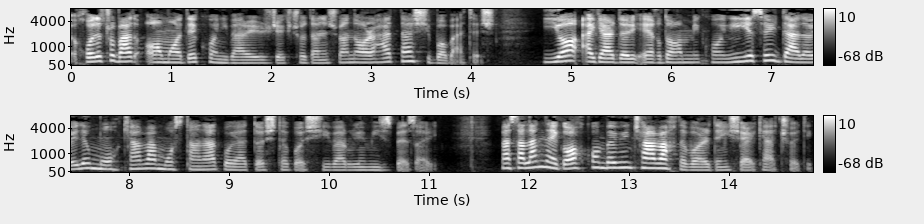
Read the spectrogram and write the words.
خودت رو باید آماده کنی برای ریجکت شدنش و ناراحت نشی بابتش. یا اگر داری اقدام می‌کنی یه سری دلایل محکم و مستند باید داشته باشی و روی میز بذاری. مثلا نگاه کن ببین چند وقت وارد این شرکت شدی.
